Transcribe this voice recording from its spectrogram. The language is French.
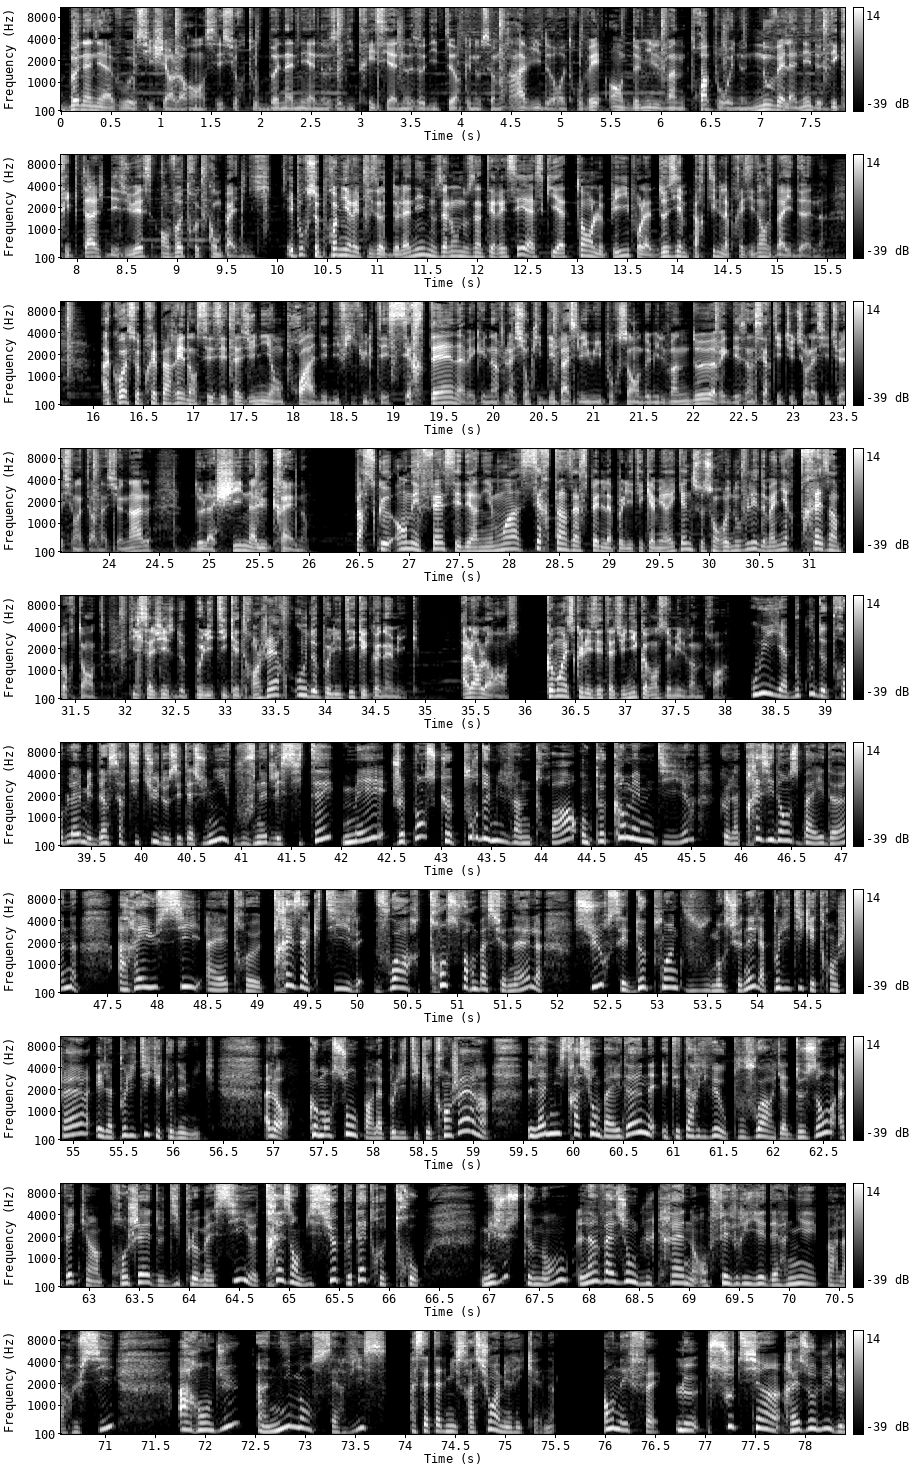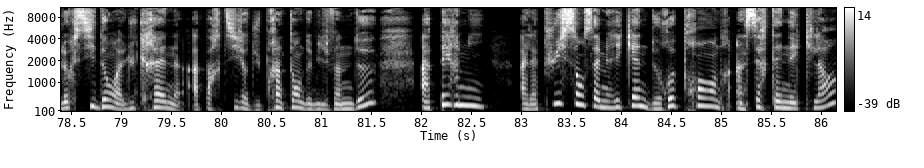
Bonne année à vous aussi, chère Laurence, et surtout bonne année à nos auditrices et à nos auditeurs que nous sommes ravis de retrouver en 2023 pour une nouvelle année de décryptage des US en votre compagnie. Et pour ce premier épisode de l'année, nous allons nous intéresser à ce qui attend le pays pour la deuxième partie de la présidence Biden. À quoi se préparer dans ces États-Unis en proie à des difficultés certaines, avec une inflation qui dépasse les 8% en 2022, avec des incertitudes sur la situation internationale, de la Chine à l'Ukraine? Parce que, en effet, ces derniers mois, certains aspects de la politique américaine se sont renouvelés de manière très importante, qu'il s'agisse de politique étrangère ou de politique économique. Alors Laurence, comment est-ce que les États-Unis commencent 2023 oui, il y a beaucoup de problèmes et d'incertitudes aux États-Unis, vous venez de les citer, mais je pense que pour 2023, on peut quand même dire que la présidence Biden a réussi à être très active, voire transformationnelle, sur ces deux points que vous mentionnez, la politique étrangère et la politique économique. Alors, commençons par la politique étrangère. L'administration Biden était arrivée au pouvoir il y a deux ans avec un projet de diplomatie très ambitieux, peut-être trop. Mais justement, l'invasion de l'Ukraine en février dernier par la Russie a rendu un immense service à cette administration américaine. En effet, le soutien résolu de l'Occident à l'Ukraine à partir du printemps 2022 a permis à la puissance américaine de reprendre un certain éclat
